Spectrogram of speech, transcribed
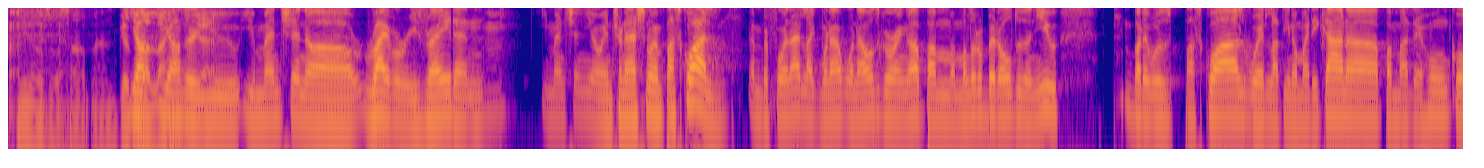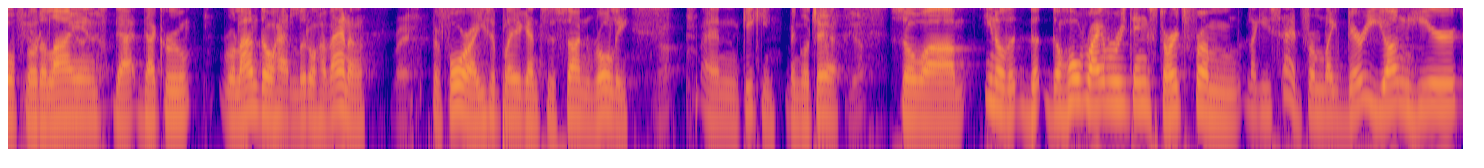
He knows what's up, man. Good Yon- bloodlines. Yonder, Yeah. you you mentioned uh, rivalries, right? And Mm-hmm. you mentioned you know international and Pascual, and before that, like when I when I was growing up, I'm I'm a little bit older than you, but it was Pascual with Latinoamericana, Palmas de Junco, Florida Lions, that that crew. Rolando had Little Havana right. before. I used to play against his son Rolly and Kiki Bengochea. So um, you know the, the the whole rivalry thing starts from like you said from like very young here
